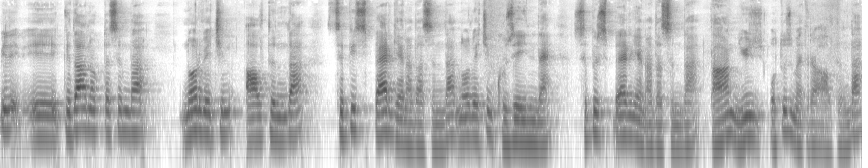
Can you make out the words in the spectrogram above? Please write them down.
Bir e, gıda noktasında Norveç'in altında Spitsbergen adasında, Norveç'in kuzeyinde Spitsbergen adasında dağın 130 metre altında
